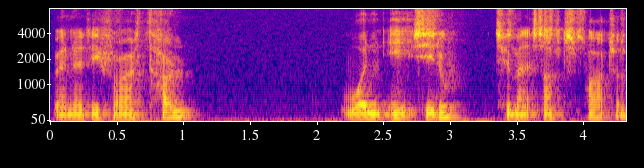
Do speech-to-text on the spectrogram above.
when ready for a turn 180 two minutes after departure.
